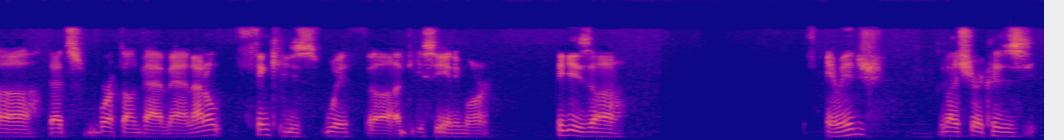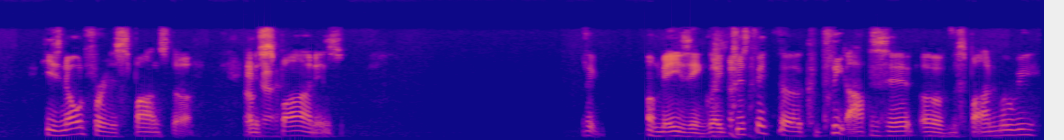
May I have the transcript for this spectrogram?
uh, that's worked on Batman. I don't think he's with uh, DC anymore. I think he's uh, Image. I'm not sure because he's known for his Spawn stuff, and his Spawn is like amazing. Like just think the complete opposite of the Spawn movie,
